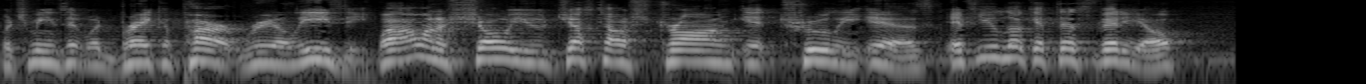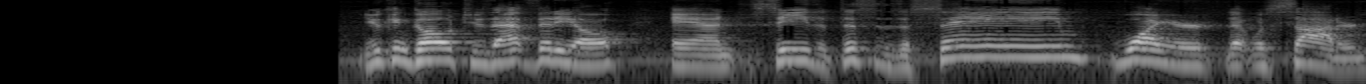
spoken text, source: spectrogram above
which means it would break apart real easy. Well, I want to show you just how strong it truly is. If you look at this video, you can go to that video and see that this is the same wire that was soldered.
